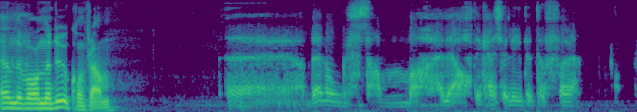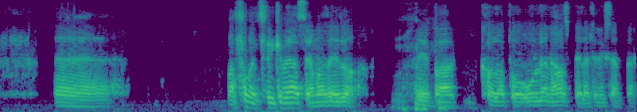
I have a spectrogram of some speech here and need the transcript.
än det var när du kom fram? Eh, Det är nog samma. Eller ja, det kanske är lite tuffare. Eh, Man får inte så mycket med sig om man säger så. Det är bara att kolla på Olle när han spelar till exempel.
